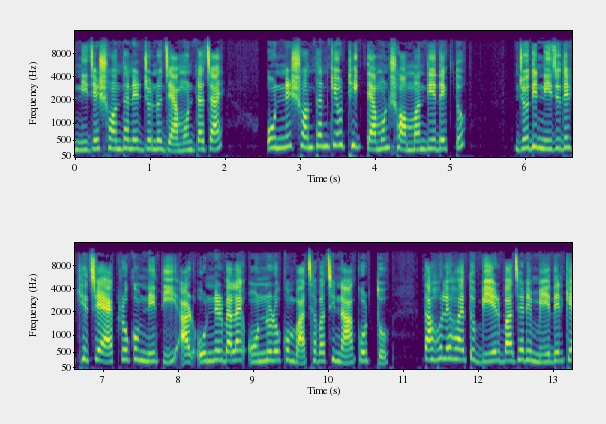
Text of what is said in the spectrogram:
নিজের সন্তানের জন্য যেমনটা চায়, অন্যের সন্তানকেও ঠিক তেমন সম্মান দিয়ে দেখত। যদি নিজেদের ক্ষেত্রে একরকম নীতি আর অন্যের বেলায় অন্যরকম বাছাবাছি না করত, তাহলে হয়তো বিয়ের বাজারে মেয়েদেরকে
